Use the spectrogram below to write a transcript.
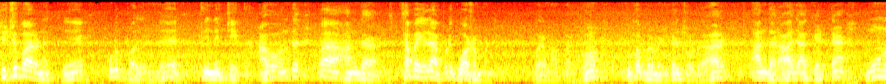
சிசுபாலனுக்கு கொடுப்பதுன்னு நிச்சயித்தான். அவன் வந்து அந்த சபையில் அப்படி கோஷம் பண்ணுறான் விவரமாக பார்க்கும் சுகபிரமணிகள் சொல்கிறார் அந்த ராஜா கேட்டேன் மூணு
